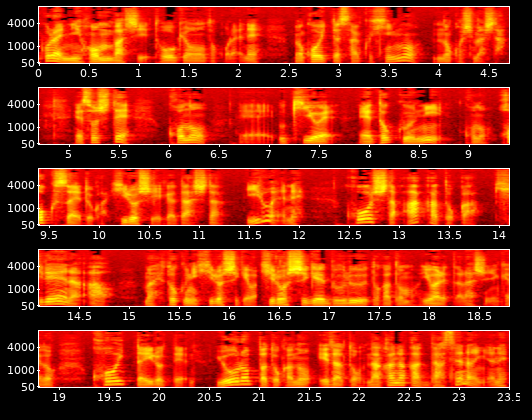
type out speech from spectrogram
これは日本橋、東京のところやね。まあ、こういった作品を残しました。そして、この、え、浮世絵、特にこの北斎とか広重が出した色やね。こうした赤とか綺麗な青。まあ、特に広重は広重ブルーとかとも言われたらしいんやけど、こういった色ってヨーロッパとかの絵だとなかなか出せないんやね。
